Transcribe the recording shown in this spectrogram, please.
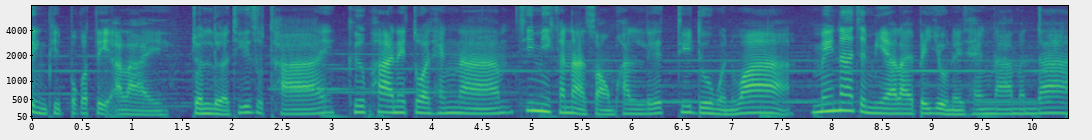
สิ่งผิดปกติอะไร จนเหลือที่สุดท้าย คือภายในตัวแทงน้ำที่มีขนาด 2,000 ลิตร ที่ดูเหมือนว่า ไม่น่าจะมีอะไรไปอยู่ในแทงน้ำนั้นได้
